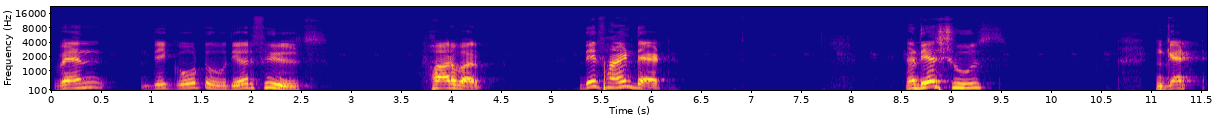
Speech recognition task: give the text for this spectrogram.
when they go to their fields for work, they find that their shoes get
